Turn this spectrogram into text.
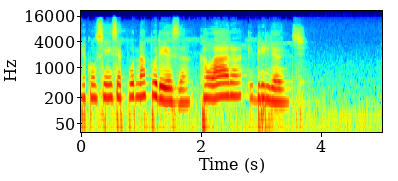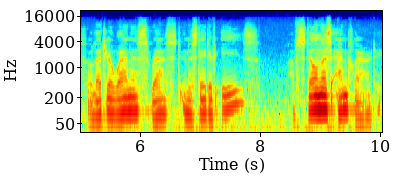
E a consciência é por natureza clara e brilhante. So let your awareness rest in a state of ease, of stillness and clarity.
